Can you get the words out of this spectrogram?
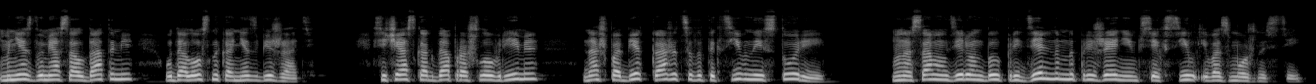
Мне с двумя солдатами удалось наконец бежать. Сейчас, когда прошло время, наш побег кажется детективной историей, но на самом деле он был предельным напряжением всех сил и возможностей.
